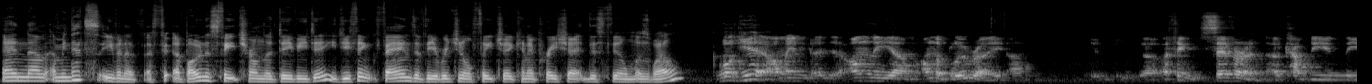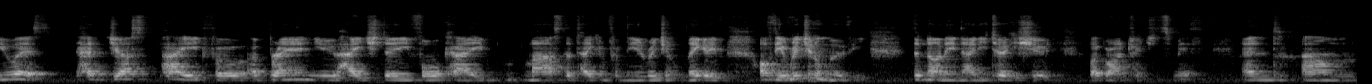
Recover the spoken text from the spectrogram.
and um, I mean, that's even a, a f- a bonus feature on the DVD. Do you think fans of the original feature can appreciate this film as well? Well, yeah. I mean, uh, on the um, on the Blu-ray, um, uh, I think Severin, a company in the US, had just paid for a brand new HD 4K master taken from the original negative of the original movie, the 1980 Turkey Shoot by Brian Trenchard Smith, and um,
